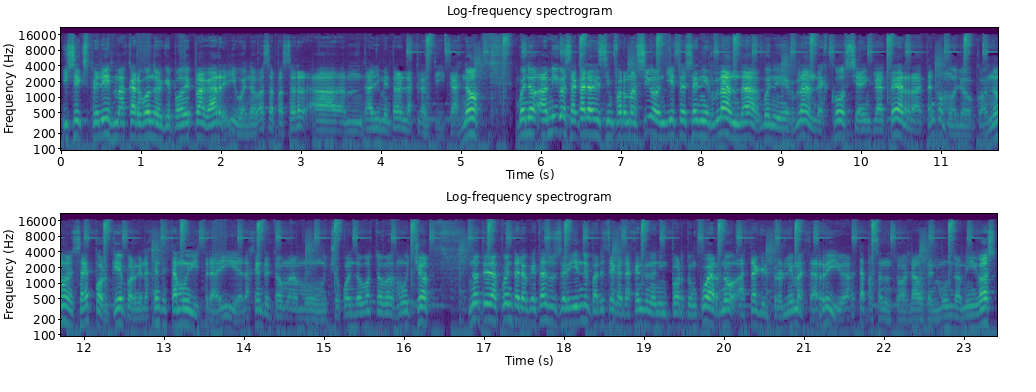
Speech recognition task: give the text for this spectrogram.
Y si expelés más carbono el que podés pagar, y bueno, vas a pasar a, alimentar a las plantitas, ¿no? Bueno, amigos, acá la desinformación, y esto es en Irlanda, bueno, Irlanda, Escocia, Inglaterra, están como locos, ¿no? ¿Sabes por qué? Porque la gente está muy distraída, la gente toma mucho. Cuando vos tomas mucho, no te das cuenta de lo que está sucediendo y parece que a la gente no le importa un cuerno hasta que el problema está arriba. Está pasando en todos lados del mundo, amigos.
